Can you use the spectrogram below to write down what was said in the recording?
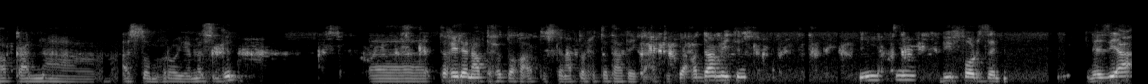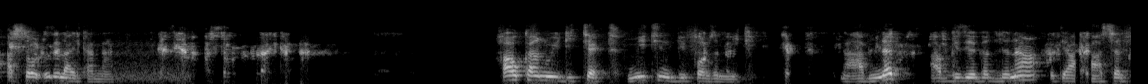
ሃብካና ኣስተምህሮ የመስግን ተኺለ ናብቲ ሕቶ ከኣቱ እስከ ናብተን ሕቶታተይ ከኣቱ ቀዳመይቲ ሚቲንግ ቢፎር ዘ ነዚኣ ኣስተውዕሉ ኢልካና how can we detect meeting before the meeting? ንኣብነት ኣብ ግዜ ገድልና እቲ ሰልፊ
